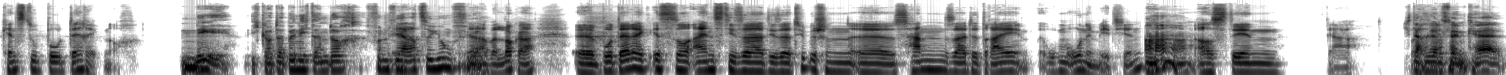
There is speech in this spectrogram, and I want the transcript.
Kennst du Bo Derek noch? Nee, ich glaube, da bin ich dann doch fünf Jahre zu jung für. Ja, aber locker. Äh, Bo Derek ist so eins dieser, dieser typischen äh, Sun Seite 3 oben ohne Mädchen. Aha. Aus den, ja. Ich dachte, das wäre ein Kerl.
